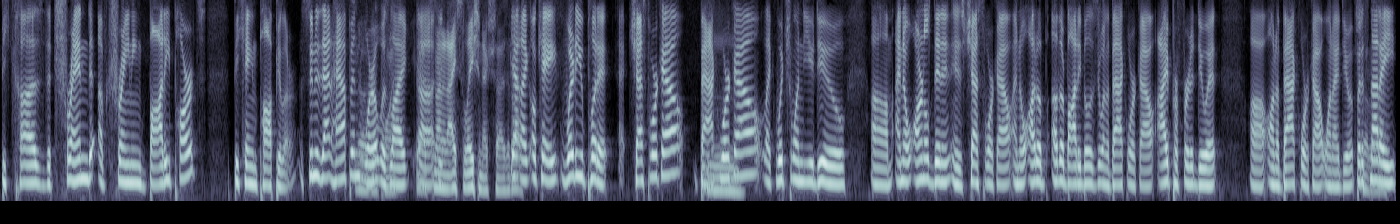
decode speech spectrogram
because the trend of training body parts became popular. As soon as that happened, where it was point. like, Yeah, it's uh, not an isolation exercise at yeah, all. like okay, where do you put it? Chest workout, back workout. Like which one do you do? Um, I know Arnold did it in his chest workout. I know other other bodybuilders do it on the back workout. I prefer to do it uh, on a back workout when I do it, but it's not a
